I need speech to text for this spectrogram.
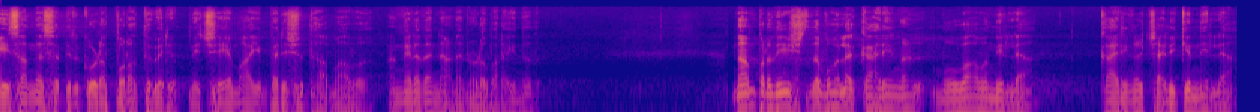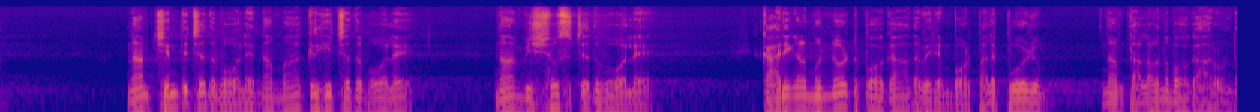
ഈ സന്ദേശത്തിൽ കൂടെ പുറത്തു വരും. നിശ്ചയമായും പരിശുദ്ധാമാവ് അങ്ങനെ തന്നെയാണ് എന്നോട് പറയുന്നത്. നാം പ്രതീക്ഷിച്ചത് പോലെ കാര്യങ്ങൾ മൂവാവുന്നില്ല കാര്യങ്ങൾ ചലിക്കുന്നില്ല. നാം ചിന്തിച്ചതുപോലെ നാം ആഗ്രഹിച്ചതുപോലെ നാം വിശ്വസിച്ചതുപോലെ കാര്യങ്ങൾ മുന്നോട്ട് പോകാതെ വരുമ്പോൾ പലപ്പോഴും നാം തളർന്നു പോകാറുണ്ട്.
